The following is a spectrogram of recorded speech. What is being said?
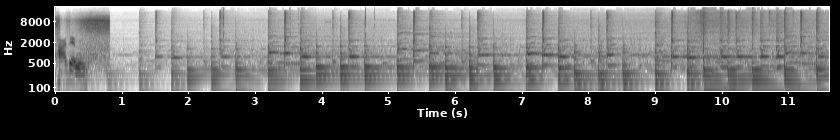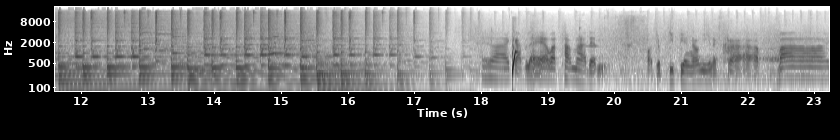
ผาเด่น วัดพระมหาเด่นขอจบที่เพียงเท่านี้นะครับบาย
